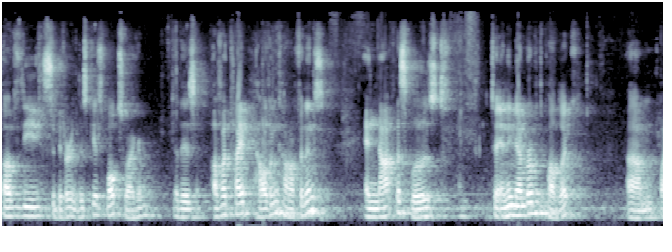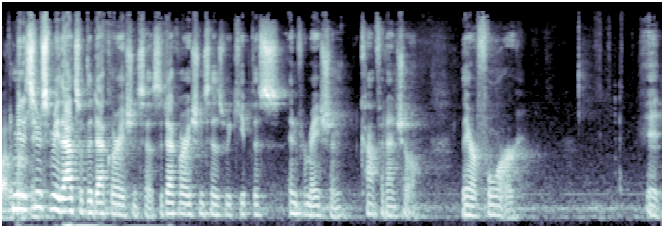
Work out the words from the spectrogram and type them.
of the submitter, in this case Volkswagen, that is of a type held in confidence and not disclosed to any member of the public um, by the I mean, it seems to me that's what the declaration says. The declaration says we keep this information confidential. Therefore, it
